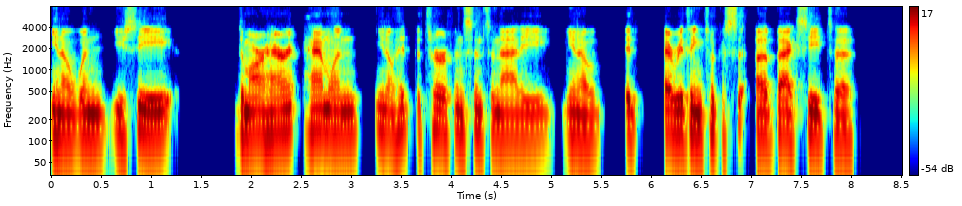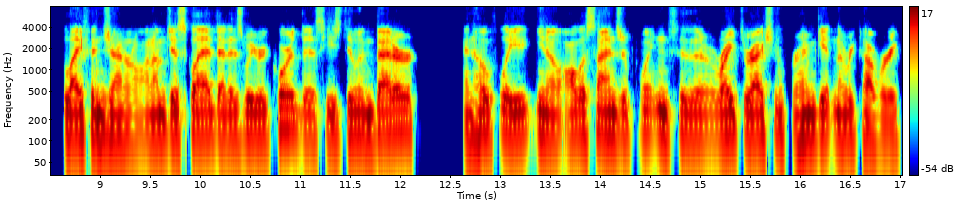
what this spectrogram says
you know when you see Damar Har- Hamlin, you know, hit the turf in Cincinnati, you know, it everything took a, a backseat to life in general. And I'm just glad that as we record this, he's doing better, and hopefully, you know, all the signs are pointing to the right direction for him getting the recovery.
